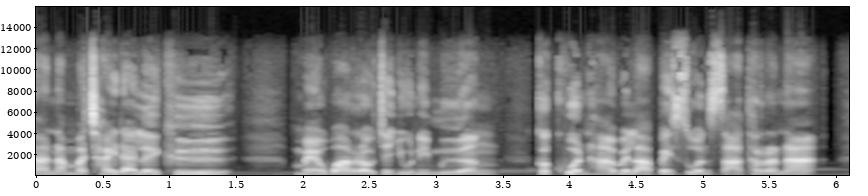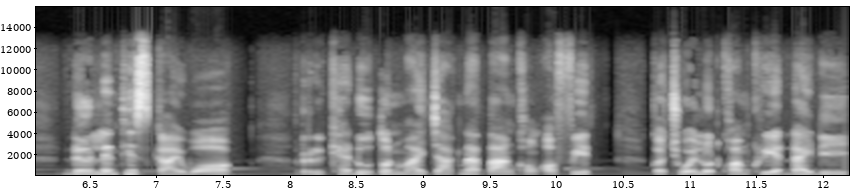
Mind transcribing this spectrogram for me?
น่านำมาใช้ได้เลยคือ แม้ว่าเราจะอยู่ในเมือง ก็ควรหาเวลาไปสวนสาธารณะ เดินเล่นที่สกายวอล์กหรือแค่ดูต้นไม้จากหน้าต่างของออฟฟิศก็ช่วยลดความเครียดได้ดี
